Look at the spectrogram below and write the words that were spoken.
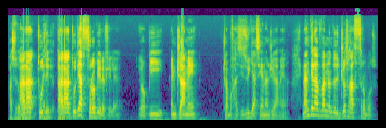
ας σου το άρα, πω, τούτοι, περί- περί- άρα τούτοι ανθρώποι ρε φίλε, οι οποίοι εν τζαμέ και αποφασίζουν για σένα και για μένα. Να αντιλαμβάνονται ότι και ως άνθρωπος,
